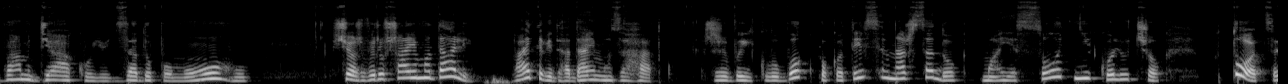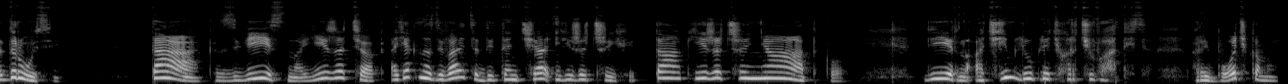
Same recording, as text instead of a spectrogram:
вам дякують за допомогу. Що ж, вирушаємо далі. Давайте відгадаємо загадку. Живий клубок покотився в наш садок, має сотні колючок. Хто це, друзі? Так, звісно, їжачок. А як називається дитинча їжачихи? Так, їжаченятко. Вірно, а чим люблять харчуватися? Грибочками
